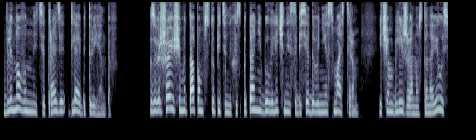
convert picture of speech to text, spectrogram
в линованной тетради для абитуриентов. Завершающим этапом вступительных испытаний было личное собеседование с мастером, и чем ближе оно становилось,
